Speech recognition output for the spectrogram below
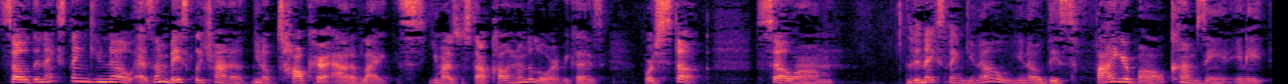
So the next thing you know, as I'm basically trying to, you know, talk her out of like, you might as well stop calling on the Lord because we're stuck. So, um, the next thing you know, you know, this fireball comes in and it,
